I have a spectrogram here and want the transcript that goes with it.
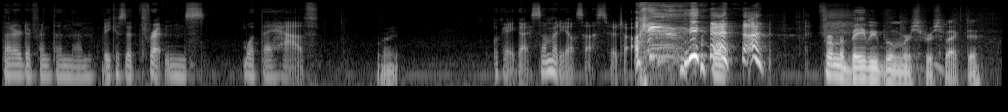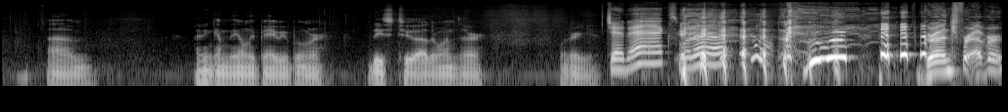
that are different than them because it threatens what they have. Right. Okay, guys, somebody else has to talk. from a baby boomer's perspective, um, I think I'm the only baby boomer. These two other ones are. What are you? Gen X, what up? Grunge forever.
